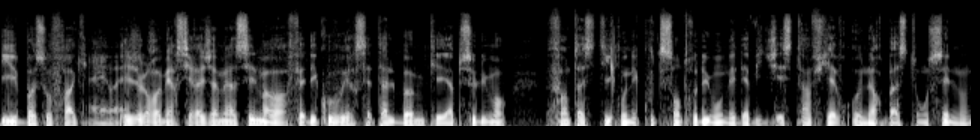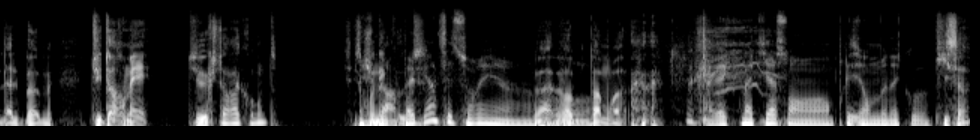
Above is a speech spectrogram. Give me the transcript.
Il bosse au frac. Eh ouais. Et je le remercierai jamais assez de m'avoir fait découvrir cet album qui est absolument fantastique. On écoute Centre du Monde et David Gestin, Fièvre, Honneur, Baston, c'est le nom de l'album. Tu dormais Tu veux que je te raconte? C'est ce Je me écoute. rappelle bien de cette soirée. euh, Ouais, pas, au- pas moi. Avec Mathias en président de Monaco. Qui ça?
